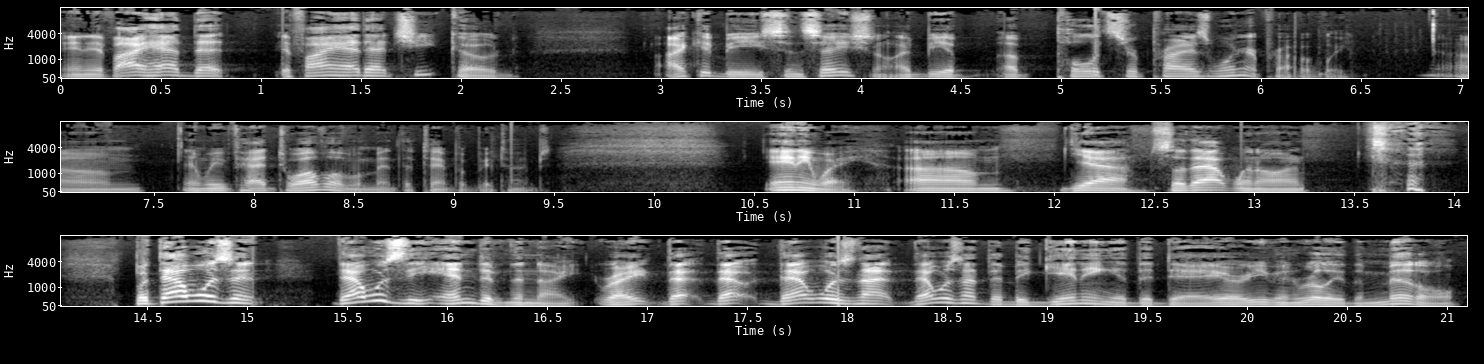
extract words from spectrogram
And if I had that if I had that cheat code, I could be sensational. I'd be a, a Pulitzer Prize winner probably. Um, and we've had 12 of them at the Tampa Bay Times. Anyway, um, yeah, so that went on. but that wasn't that was the end of the night, right? That that that was not that was not the beginning of the day or even really the middle.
